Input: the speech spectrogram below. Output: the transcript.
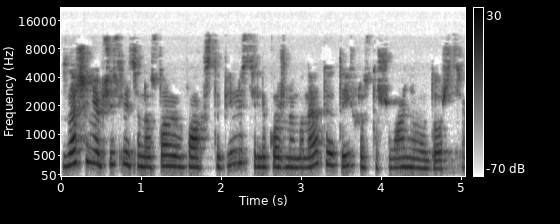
Значення обчислюється на основі ваг стабільності для кожної монети та їх розташування на дошці.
